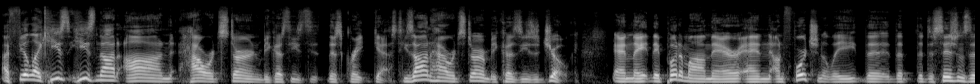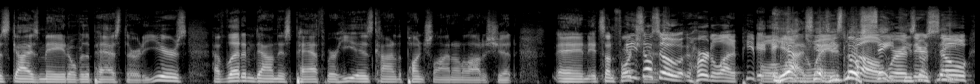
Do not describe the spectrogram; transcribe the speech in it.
I feel like he's he's not on Howard Stern because he's this great guest. He's on Howard Stern because he's a joke, and they, they put him on there. And unfortunately, the, the the decisions this guy's made over the past thirty years have led him down this path where he is kind of the punchline on a lot of shit. And it's unfortunate. He's also hurt a lot of people. He along has, the way yes. He's no well, saint. Where He's there's no, saint.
